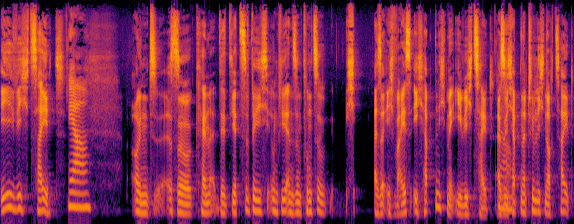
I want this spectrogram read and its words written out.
ewig Zeit. Ja. Und so, keine, jetzt bin ich irgendwie an so einem Punkt so, ich, also ich weiß, ich habe nicht mehr ewig Zeit. Also ja. ich habe natürlich noch Zeit.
